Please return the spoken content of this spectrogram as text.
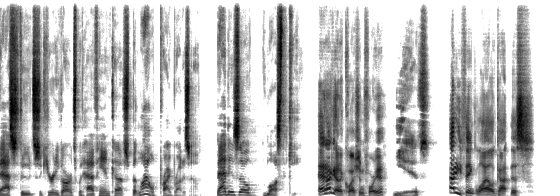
fast food security guards would have handcuffs, but Lyle probably brought his own. Bad news though, lost the key. And I got a question for you. Yes. How do you think Lyle got this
